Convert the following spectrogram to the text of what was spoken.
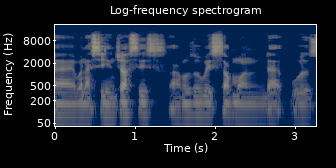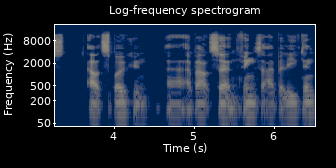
uh, when I see injustice. I was always someone that was outspoken uh, about certain things that I believed in.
